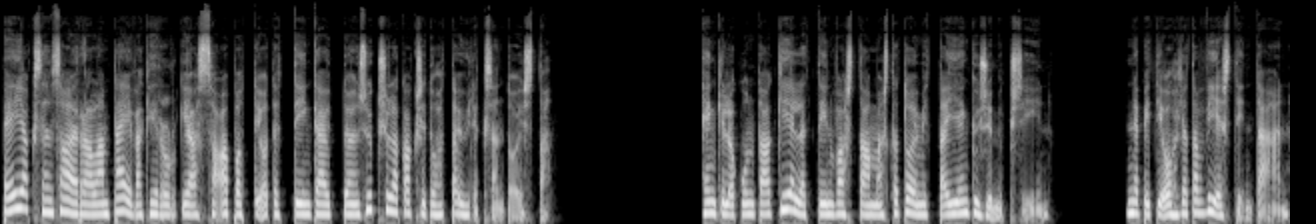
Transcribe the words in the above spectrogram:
Peijaksen sairaalan päiväkirurgiassa apotti otettiin käyttöön syksyllä 2019. Henkilökuntaa kiellettiin vastaamasta toimittajien kysymyksiin. Ne piti ohjata viestintään.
